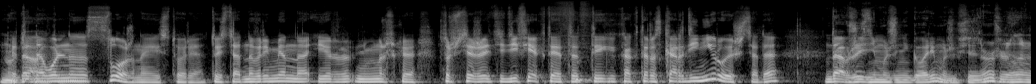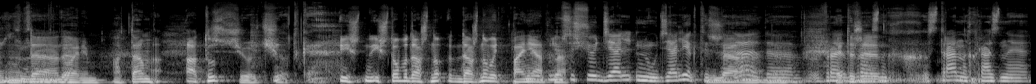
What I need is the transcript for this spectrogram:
ну это да, довольно сложная история. То есть одновременно и немножко... Потому что все же эти дефекты, это ты как-то раскоординируешься, да? Да, в жизни мы же не говорим, мы же все равно Да, да. говорим. А там А тут все четко. и, и чтобы должно, должно быть Ну, понятно. плюс еще диал- ну, диалекты же, Да, да, да. да, В, Это в же- разных странах разные.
